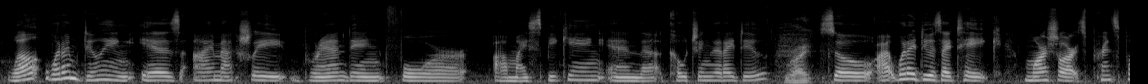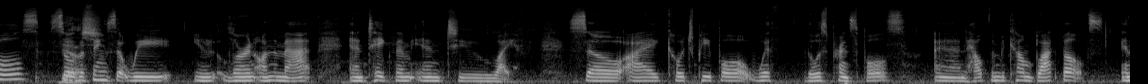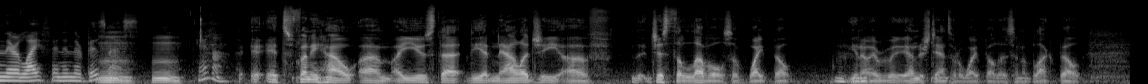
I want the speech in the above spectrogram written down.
Well, what I'm doing is I'm actually branding for uh, my speaking and the coaching that I do. Right. So I, what I do is I take martial arts principles, so yes. the things that we you know, learn on the mat, and take them into life. So I coach people with those principles and help them become black belts in their life and in their business. Mm, mm. Yeah. It's funny how um, I use that the analogy of just the levels of white belt. Mm-hmm. You know, everybody understands what a white belt is and a black belt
